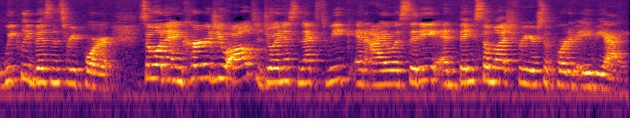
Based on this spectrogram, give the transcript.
weekly business report. So I want to encourage you all to join us next week in Iowa City, and thanks so much for your support of ABI.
